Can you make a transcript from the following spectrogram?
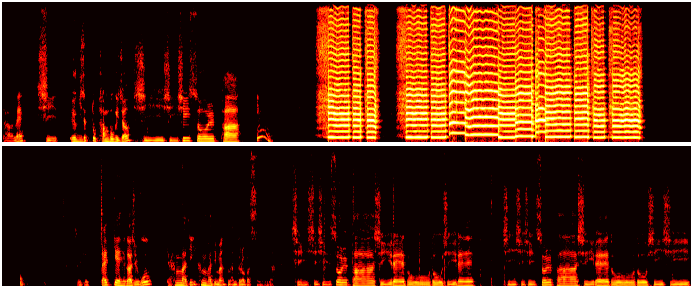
다음에 시 여기 이제 또 반복이죠. 시시시 솔파 짧게 해가지고 이렇게 한 마디 한 마디만 만들어 봤습니다. 시시시 솔파 시레 도도 시레. 시시시 솔파 시레 도도 시시.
